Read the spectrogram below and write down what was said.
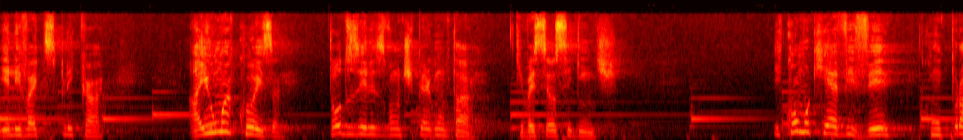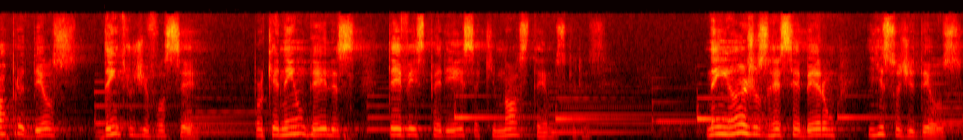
E ele vai te explicar. Aí uma coisa, todos eles vão te perguntar, que vai ser o seguinte: E como que é viver com o próprio Deus dentro de você? Porque nenhum deles teve a experiência que nós temos, queridos. Nem anjos receberam isso de Deus.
